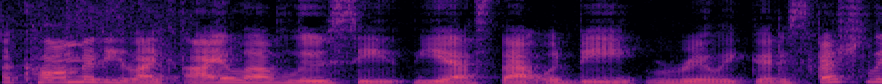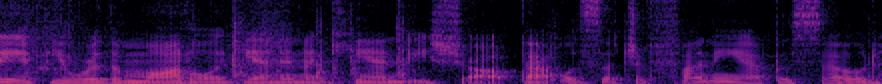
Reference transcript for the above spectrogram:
A comedy like I Love Lucy, yes, that would be really good, especially if you were the model again in a candy shop. That was such a funny episode.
